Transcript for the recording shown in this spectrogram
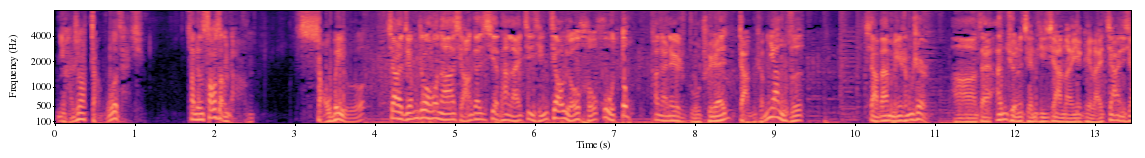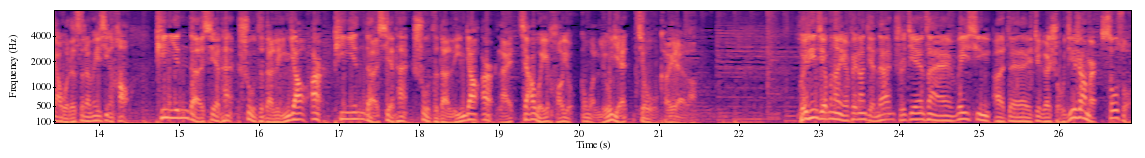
你还是要掌握才行，才能扫上当。少被讹。下了节目之后呢，想要跟谢探来进行交流和互动，看看这个主持人长什么样子。下班没什么事儿啊，在安全的前提下呢，也可以来加一下我的私人微信号，拼音的谢探，数字的零幺二，拼音的谢探，数字的零幺二，来加为好友，跟我留言就可以了。回听节目呢也非常简单，直接在微信啊，在这个手机上面搜索，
